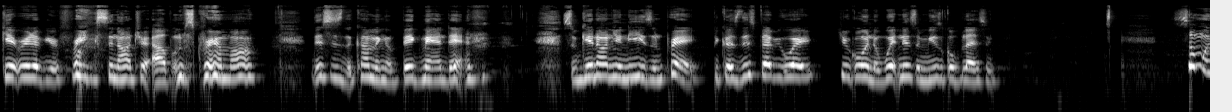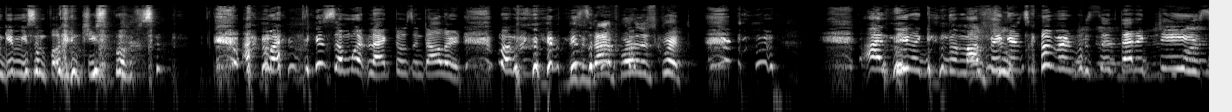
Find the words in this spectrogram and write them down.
Get rid of your Frank Sinatra albums, Grandma. This is the coming of Big Man Dan. So get on your knees and pray, because this February, you're going to witness a musical blessing. Someone give me some fucking cheese puffs. I might be somewhat lactose intolerant, but This is not part of the script. I need to get the, my Oh, fingers covered with synthetic cheese.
